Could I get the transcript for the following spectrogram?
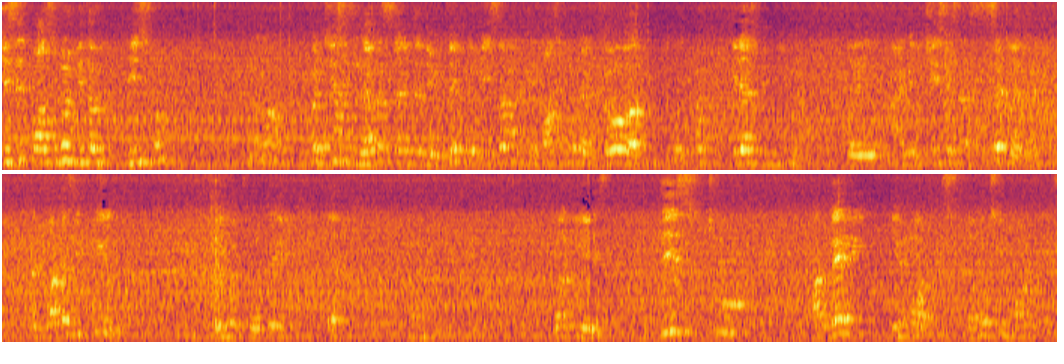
Is it possible without two? No. But Jesus never said that you take the visa, the passport and go. it has been given. Uh, I mean, Jesus has said like that. But what does it feel? We have to obey the. These two are very important. The most important is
